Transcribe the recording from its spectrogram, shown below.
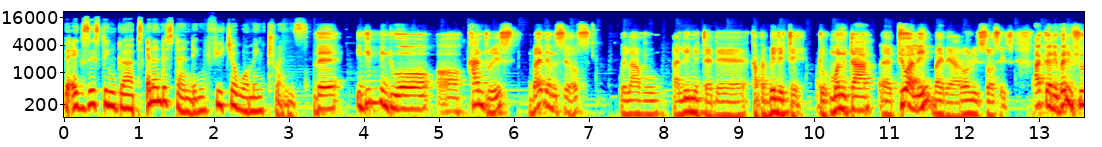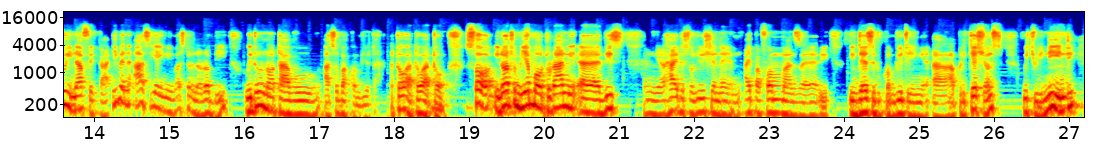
the existing gaps and understanding future warming trends. The individual uh, countries by themselves will have a limited uh, capability to monitor uh, purely by their own resources. Actually, very few in Africa, even us here in University of Nairobi, we do not have a supercomputer at all, at all, at all. So, in order to be able to run uh, this um, high resolution and high performance uh, intensive computing uh, applications, which we need,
